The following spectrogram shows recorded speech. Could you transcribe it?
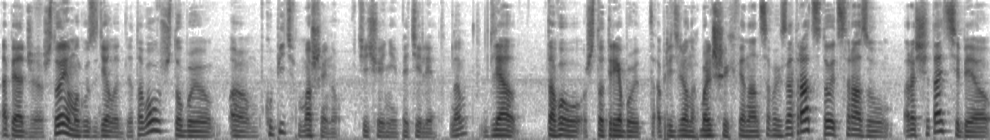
опять же, что я могу сделать для того, чтобы э, купить машину в течение пяти лет? Да? Для того, что требует определенных больших финансовых затрат, стоит сразу рассчитать себе,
